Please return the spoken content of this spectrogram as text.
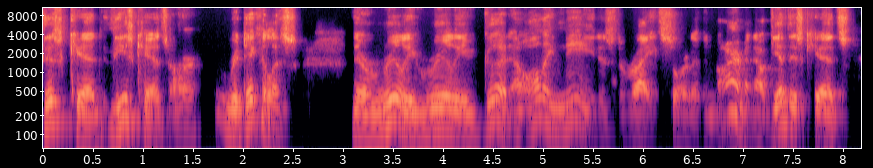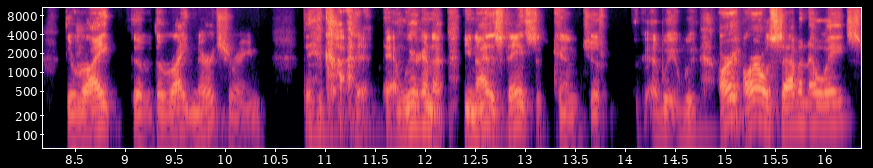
This kid, these kids are ridiculous. They're really, really good. And all they need is the right sort of environment. Now, give these kids the right the, the right nurturing, they've got it. And we're gonna the United States can just we, we our, our 07 08s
